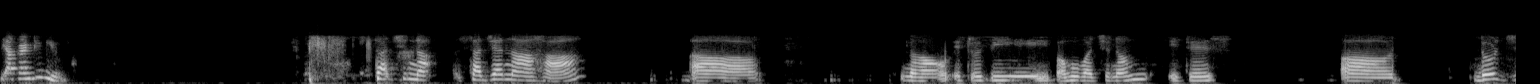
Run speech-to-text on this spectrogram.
yeah continue सजना सजनाः uh, now it will be bahuvachanam it is uh, durj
